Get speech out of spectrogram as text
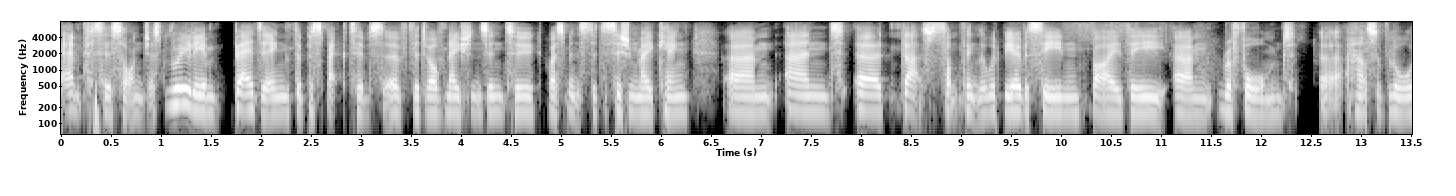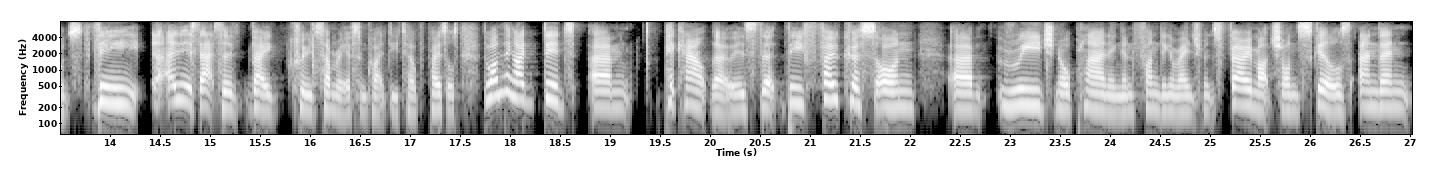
Emphasis on just really embedding the perspectives of the 12 nations into Westminster decision making. Um, and uh, that's something that would be overseen by the um, reformed uh, House of Lords. The that's a very crude summary of some quite detailed proposals. The one thing I did um, pick out, though, is that the focus on um, regional planning and funding arrangements very much on skills, and then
